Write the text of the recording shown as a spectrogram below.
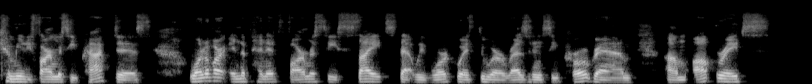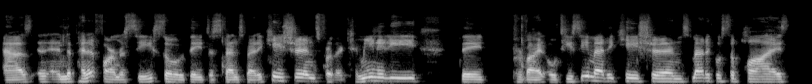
community pharmacy practice, one of our independent pharmacy sites that we work with through our residency program um, operates as an independent pharmacy. So they dispense medications for their community, they provide OTC medications, medical supplies.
